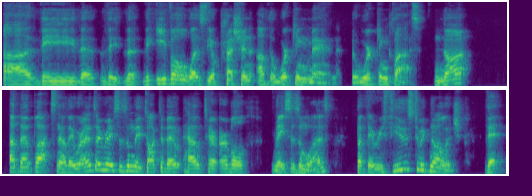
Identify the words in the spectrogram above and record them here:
Uh, the, the the the the evil was the oppression of the working man, the working class, not about blacks. Now, they were anti racism. They talked about how terrible racism was, but they refused to acknowledge that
